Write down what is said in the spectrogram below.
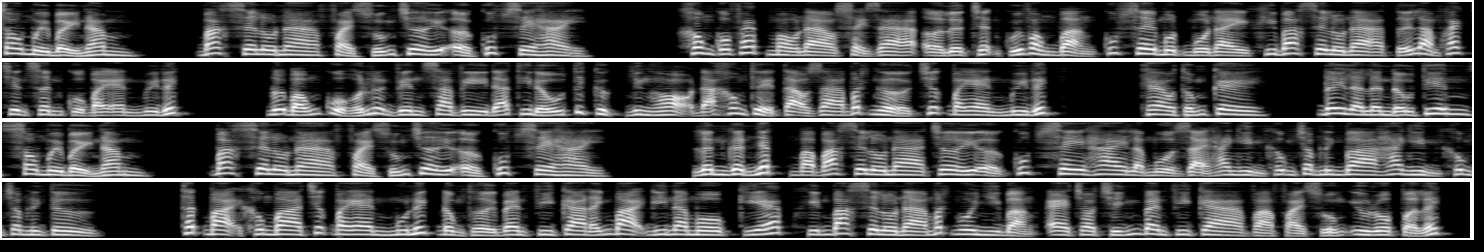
Sau 17 năm, Barcelona phải xuống chơi ở cúp C2. Không có phép màu nào xảy ra ở lượt trận cuối vòng bảng cúp C1 mùa này khi Barcelona tới làm khách trên sân của Bayern Munich. Đội bóng của huấn luyện viên Xavi đã thi đấu tích cực nhưng họ đã không thể tạo ra bất ngờ trước Bayern Munich. Theo thống kê, đây là lần đầu tiên sau 17 năm, Barcelona phải xuống chơi ở cúp C2. Lần gần nhất mà Barcelona chơi ở cúp C2 là mùa giải 2003-2004. Thất bại 0-3 trước Bayern Munich đồng thời Benfica đánh bại Dynamo Kiev khiến Barcelona mất ngôi nhì bảng E cho chính Benfica và phải xuống Europa League.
